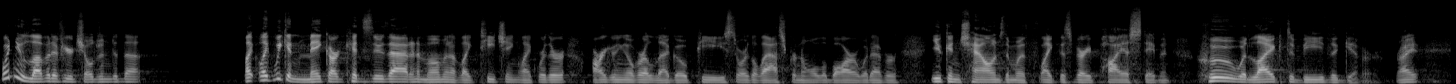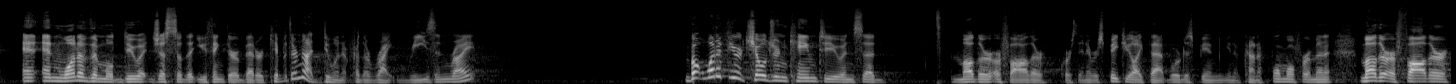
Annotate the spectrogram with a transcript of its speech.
Wouldn't you love it if your children did that? Like, like we can make our kids do that in a moment of like teaching, like where they're arguing over a Lego piece or the last granola bar or whatever. You can challenge them with like this very pious statement Who would like to be the giver, right? And, and one of them will do it just so that you think they're a better kid, but they're not doing it for the right reason, right? But what if your children came to you and said, Mother or father, of course, they never speak to you like that. We're just being, you know, kind of formal for a minute. Mother or father,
